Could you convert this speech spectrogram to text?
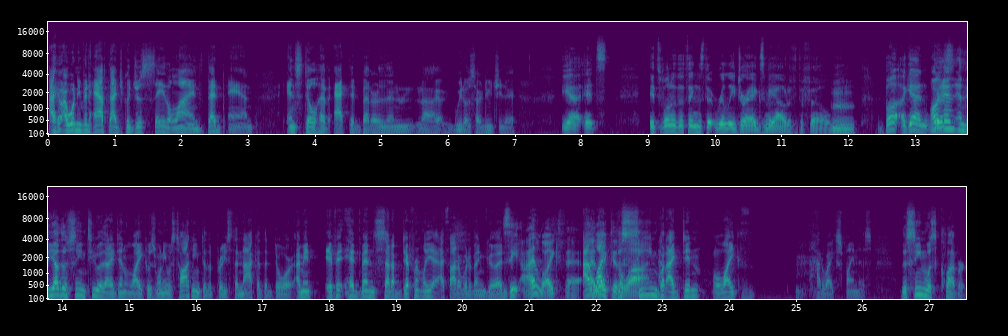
I, I wouldn't even have to. I could just say the lines deadpan, and still have acted better than uh, Guido Sarducci there. yeah, it's it's one of the things that really drags me out of the film. Mm-hmm. But again, Oh, and, and the other scene too that I didn't like was when he was talking to the priest, the knock at the door. I mean, if it had been set up differently, I thought it would have been good. see, I liked that. I, I, liked, liked it the a lot. scene, but I didn't like. How do I explain this? The scene was clever.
